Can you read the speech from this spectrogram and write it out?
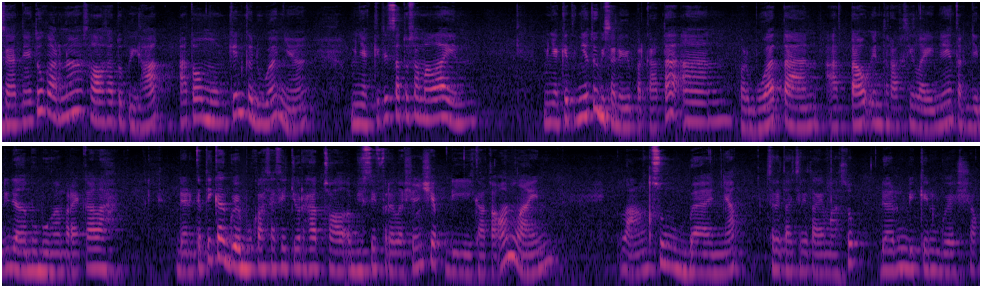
sehatnya itu karena salah satu pihak atau mungkin keduanya menyakiti satu sama lain. Menyakitinya itu bisa dari perkataan, perbuatan, atau interaksi lainnya yang terjadi dalam hubungan mereka lah. Dan ketika gue buka sesi curhat soal abusive relationship di kakak online, langsung banyak cerita-cerita yang masuk dan bikin gue shock.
